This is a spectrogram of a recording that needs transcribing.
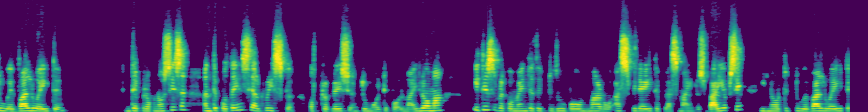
to evaluate the prognosis and the potential risk of progression to multiple myeloma. It is recommended to do bone marrow aspirate plus minus biopsy in order to evaluate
